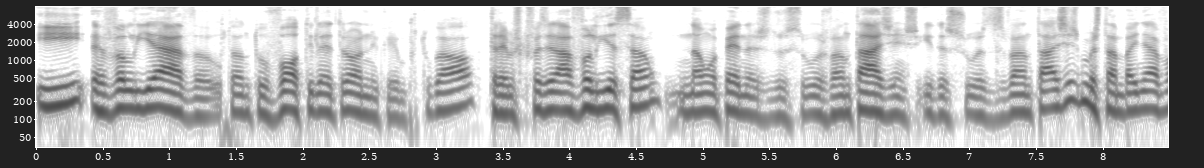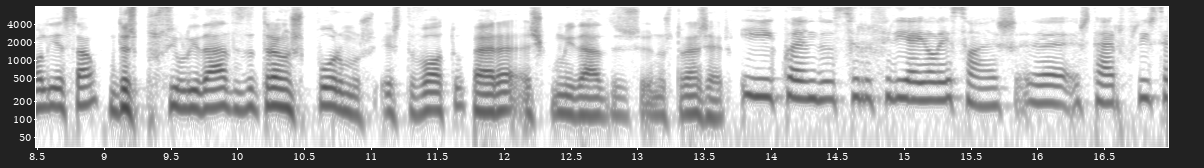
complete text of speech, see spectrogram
e avaliado, portanto, o voto eletrónico em Portugal, teremos que fazer a avaliação não apenas das suas vantagens e das suas desvantagens, mas também a avaliação das possibilidades de transpormos este voto para as comunidades no estrangeiro. E quando se referia a eleições, eh, está a referir-se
